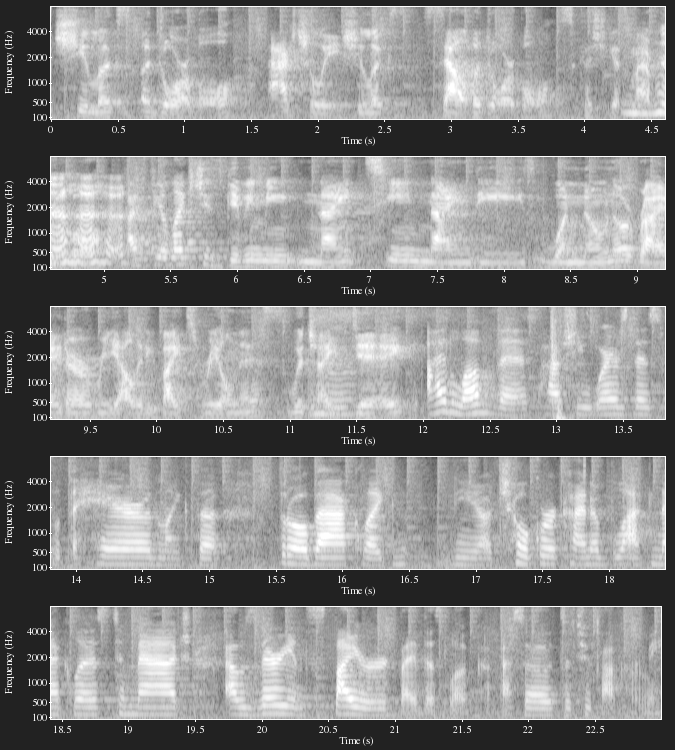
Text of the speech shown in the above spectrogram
she looks adorable. Actually, she looks Salvadorable because she gets my approval. I feel like she's giving me 1990s Winona Ryder reality bites realness, which mm -hmm. I mm-hmm. dig. I love this, how she wears this with the hair and like the throwback like you know choker kind of black necklace to match. I was very inspired by this look, so it's a too fab for me.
